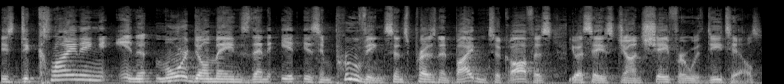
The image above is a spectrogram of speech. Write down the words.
is declining in more domains than it is improving since President Biden took office. USA's John Schaefer with details.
